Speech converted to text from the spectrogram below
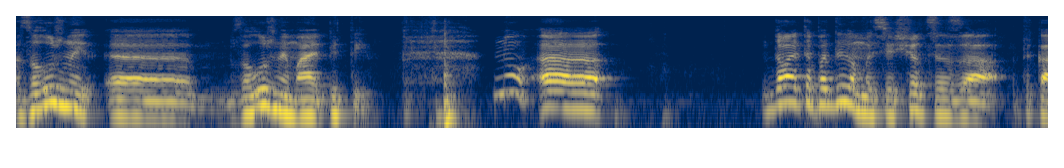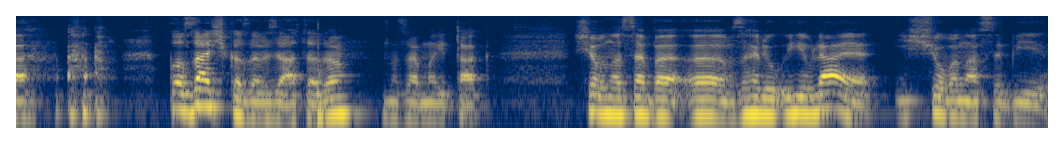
залужний, е, залужний має піти. Ну, е, давайте подивимося, що це за така козачка завзята, да? називаємо її так. Що вона себе е, взагалі уявляє, і що вона собі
